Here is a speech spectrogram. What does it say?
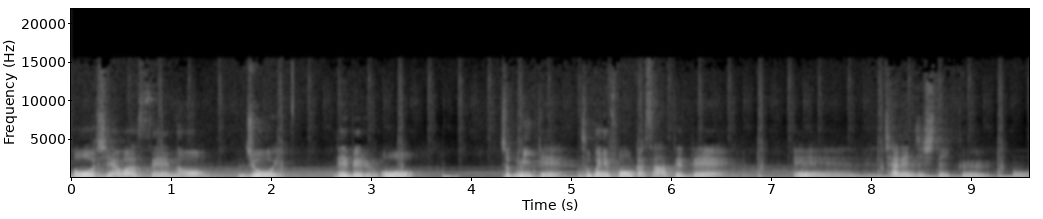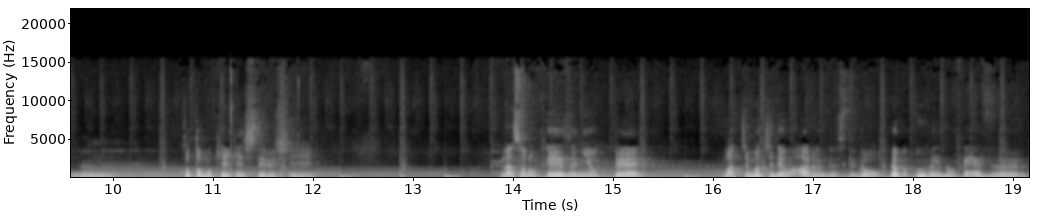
を幸せの上位レベルをちょっと見てそこにフォーカス当てて、えー、チャレンジしていくことも経験してるしまあそのフェーズによってまちまちではあるんですけどやっぱ上のフェーズ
